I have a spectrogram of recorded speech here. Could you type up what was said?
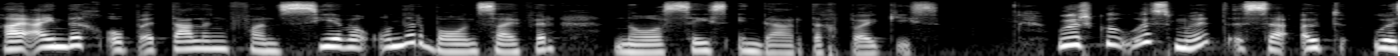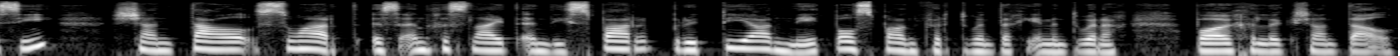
Hy eindig op 'n telling van 7 onderbaansyfer na 36 bytjies. Hoërskool Oosmoed se oud oosie Chantal Swart is ingesluit in die Spar Protea netbalspan vir 2021. Baie geluk Chantal.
